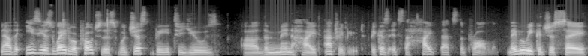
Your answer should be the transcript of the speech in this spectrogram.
Now the easiest way to approach this would just be to use uh, the min height attribute because it's the height that's the problem. Maybe we could just say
